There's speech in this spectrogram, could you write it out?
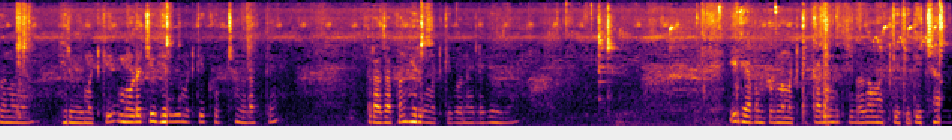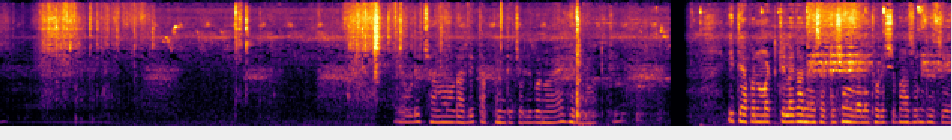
बनवूया हिरवी मटकी. मोडाची हिरवी मटकी खूप छान लागते. तर आज आपण हिरवी मटकी बनवायला इथे आपण पूर्ण मटकी काढून घेतली बघा, मटकी छान. एवढे छान मोड आलेत, आपण त्याच्यावर बनवूया हिरवी मटकी. इथे आपण मटकीला घालण्यासाठी शेंगदाणे थोडेसे भाजून घ्यायचे.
